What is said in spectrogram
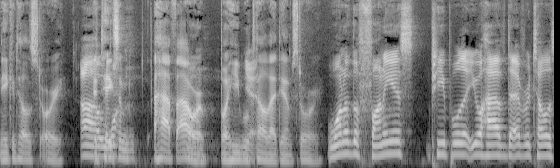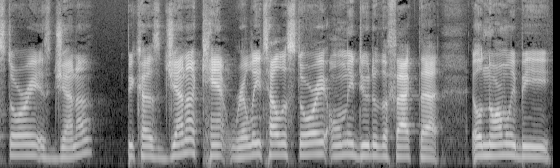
Nate can tell a story. Uh, it takes one- him a half hour, but he will Yeah. tell that damn story. one of the funniest people that you'll have to ever tell a story is Jenna because Jenna can't really tell a story only due to the fact that it'll normally be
